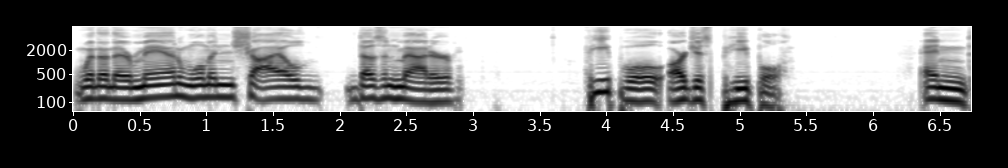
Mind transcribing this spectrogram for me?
Whether they're man, woman, child, doesn't matter. People are just people. And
